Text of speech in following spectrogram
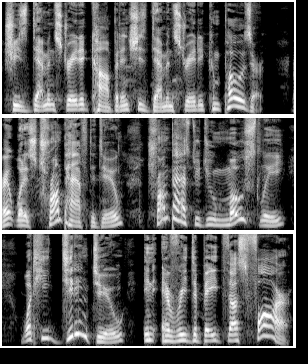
She's demonstrated competence. She's demonstrated composer, right? What does Trump have to do? Trump has to do mostly what he didn't do in every debate thus far.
